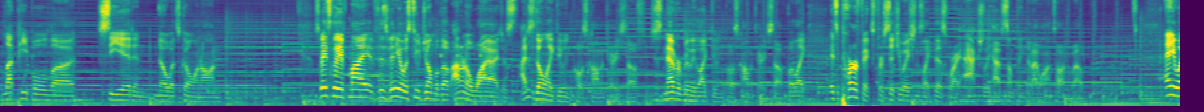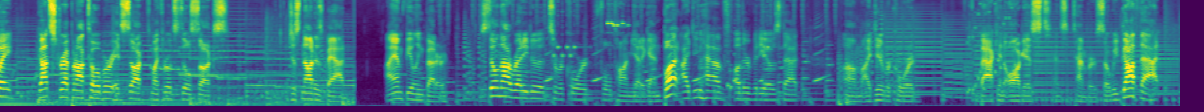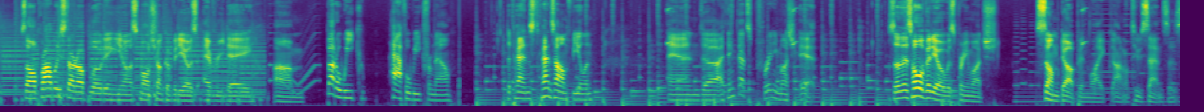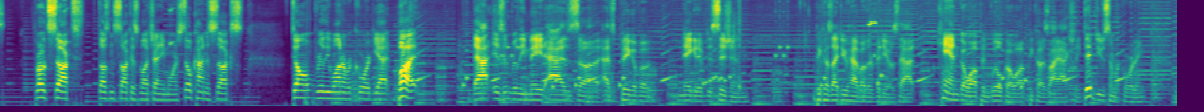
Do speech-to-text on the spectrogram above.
Let people uh, see it and know what's going on. So basically, if my if this video is too jumbled up, I don't know why I just I just don't like doing post commentary stuff. Just never really like doing post commentary stuff. But like, it's perfect for situations like this where I actually have something that I want to talk about. Anyway, got strep in October. It sucked. My throat still sucks. Just not as bad. I am feeling better. Still not ready to, to record full-time yet again, but I do have other videos that um, I did record back in August and September. So we've got that. So I'll probably start uploading, you know, a small chunk of videos every day. Um, about a week, half a week from now. Depends. Depends how I'm feeling. And And uh, I think that's pretty much it. So this whole video was pretty much summed up in like, I don't know, two sentences. Throat sucked. Doesn't suck as much anymore. Still kind of sucks. Don't really want to record yet, but that isn't really made as uh, as big of a negative decision because I do have other videos that can go up and will go up because I actually did do some recording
